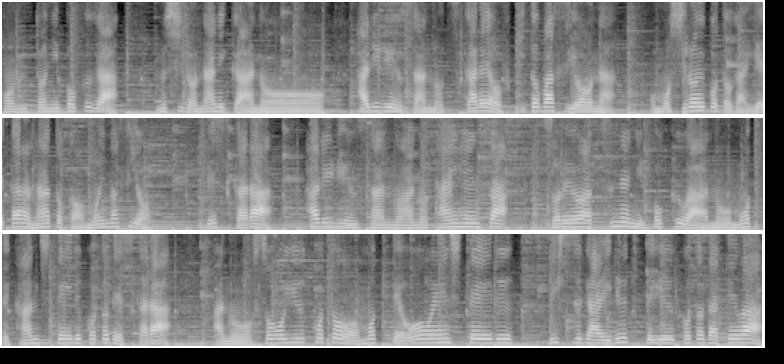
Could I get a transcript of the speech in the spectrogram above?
本当に僕がむしろ何かあのー、ハリリンさんの疲れを吹き飛ばすような面白いことが言えたらなとか思いますよ。ですからハリリンさんのあの大変さそれは常に僕はあの持って感じていることですからあのそういうことを思って応援しているリスがいるっていうことだけは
